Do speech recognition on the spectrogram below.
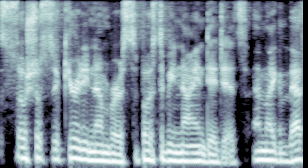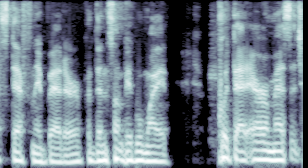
social security number is supposed to be nine digits. And like, that's definitely better. But then some people might put that error message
